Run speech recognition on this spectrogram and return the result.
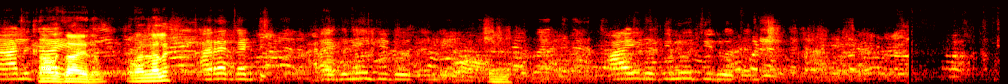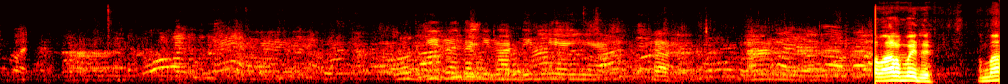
நாலுக்கு நாளுக்கு ஆயிரம் வராங்களே அரை கட்டு அதுக்கு நூற்றி இருபத்தஞ்சு ஆயிரத்தி நூற்றி இருபத்தஞ்சு நூற்றி இருபத்தஞ்சு ரெண்டு இல்லையா ஐயா வாரம் போயிட்டு அம்மா ஆ, சரி வைக்கிறேன். வணக்கம் ஓ என்ன காய் அது வச்ச காய் இந்த டைமுக்கு வர போயிடு அம்மா.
